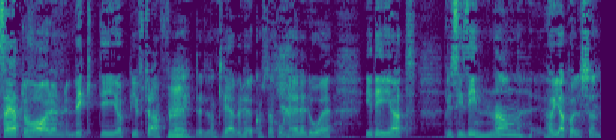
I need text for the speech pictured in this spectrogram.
Säg att du har en viktig uppgift framför Mm. dig. Det- De kräver hög koncentration. Är det då idé att precis innan höja pulsen?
